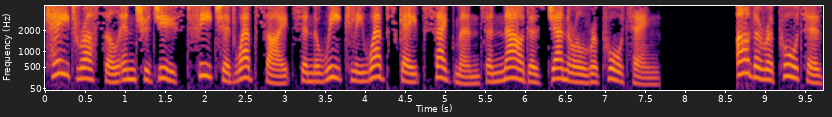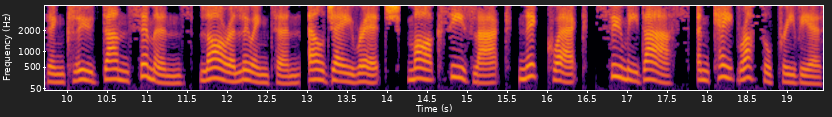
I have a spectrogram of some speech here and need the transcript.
Kate Russell introduced featured websites in the weekly Webscape segment and now does general reporting. Other reporters include Dan Simmons, Lara Lewington, L.J. Rich, Marc Cieslak, Nick Kwek, Sumi Das, and Kate Russell. Previous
